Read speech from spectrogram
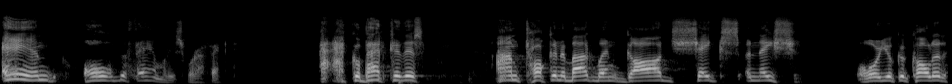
and all the families were affected. I, go back to this. I'm talking about when God shakes a nation, or you could call it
